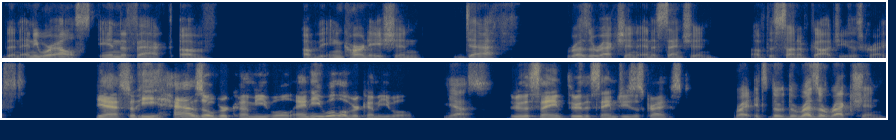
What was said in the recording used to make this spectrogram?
than anywhere else in the fact of of the incarnation, death, resurrection, and ascension of the Son of God, Jesus Christ. Yeah, so he has overcome evil and he will overcome evil. Yes. Through the same through the same Jesus Christ. Right. It's the, the resurrection,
